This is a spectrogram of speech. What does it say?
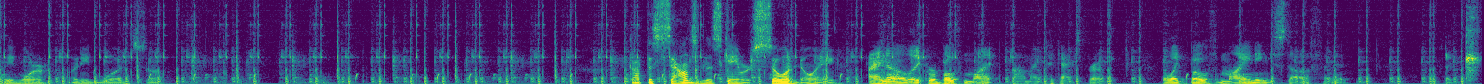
I need more. I need wood, so. God, the sounds in this game are so annoying. I know, like we're both mi- uh, my pickaxe broke. We're like both mining stuff, and it. Like,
